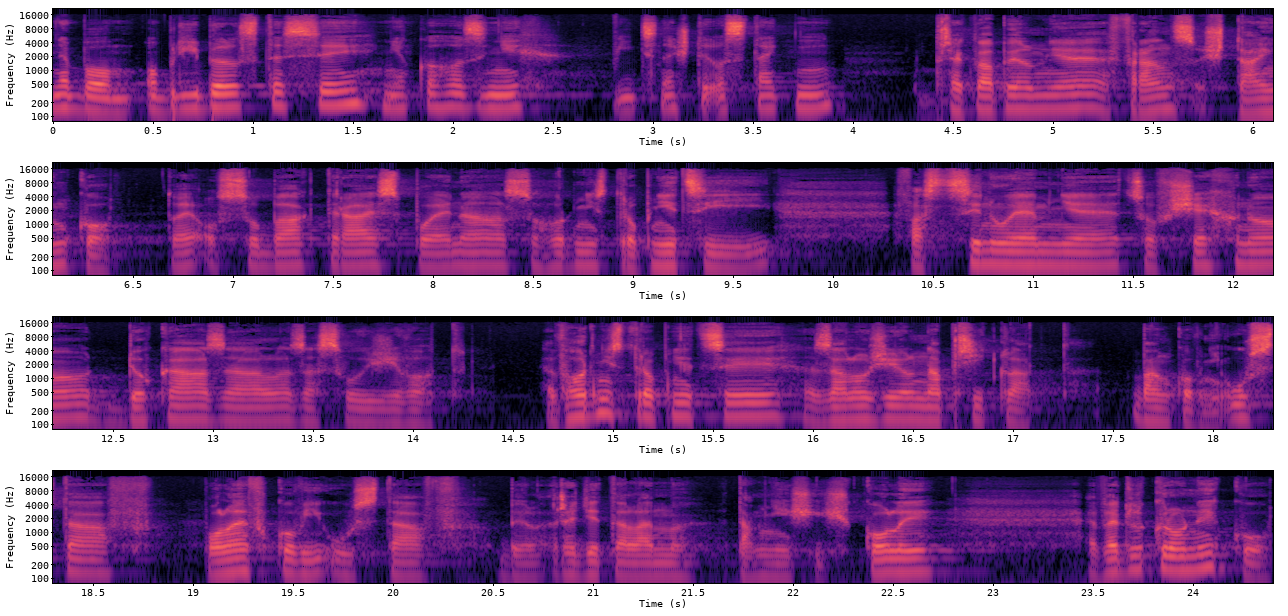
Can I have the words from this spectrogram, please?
nebo oblíbil jste si někoho z nich víc než ty ostatní? Překvapil mě Franz Steinko. To je osoba, která je spojená s horní stropnicí. Fascinuje mě, co všechno dokázal za svůj život. V Horní Stropnici založil například bankovní ústav, polévkový ústav, byl ředitelem tamnější školy, vedl kroniku,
